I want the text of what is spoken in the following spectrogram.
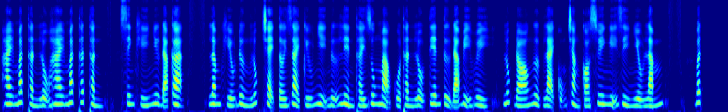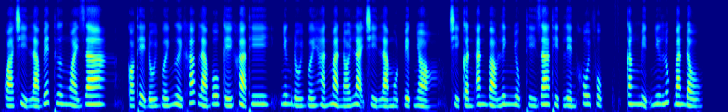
Hai mắt thần lộ hai mắt thất thần, sinh khí như đã cạn. Lâm khiếu đừng lúc chạy tới giải cứu nhị nữ liền thấy dung mạo của thần lộ tiên tử đã bị hủy. Lúc đó ngược lại cũng chẳng có suy nghĩ gì nhiều lắm. Bất quá chỉ là vết thương ngoài da. Có thể đối với người khác là vô kế khả thi. Nhưng đối với hắn mà nói lại chỉ là một việc nhỏ. Chỉ cần ăn vào linh nhục thì da thịt liền khôi phục. Căng mịn như lúc ban đầu.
